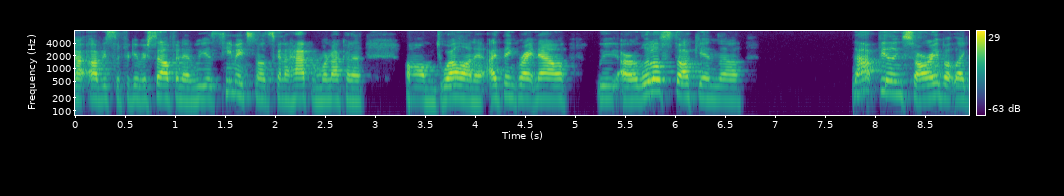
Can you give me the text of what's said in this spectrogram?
obviously forgive yourself. And then we as teammates know it's going to happen. We're not going to um, dwell on it. I think right now we are a little stuck in the not feeling sorry, but like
